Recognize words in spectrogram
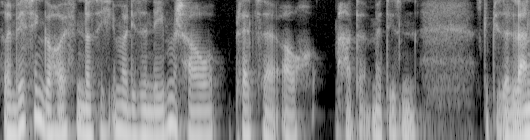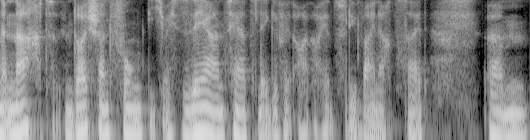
so ein bisschen geholfen, dass ich immer diese Nebenschauplätze auch hatte mit diesen es gibt diese lange Nacht im Deutschlandfunk, die ich euch sehr ans Herz lege, auch jetzt für die Weihnachtszeit. Ähm,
